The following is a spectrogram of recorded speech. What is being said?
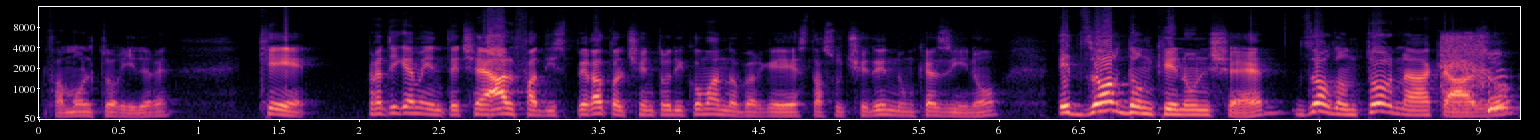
fa molto ridere, che praticamente c'è Alpha disperato al centro di comando perché sta succedendo un casino e Zordon che non c'è, Zordon torna a caso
